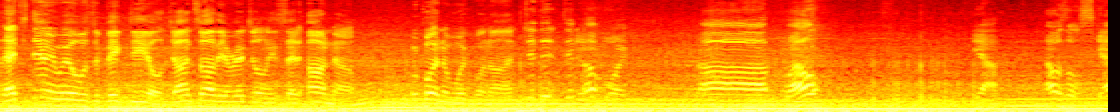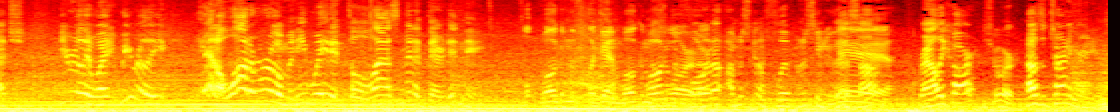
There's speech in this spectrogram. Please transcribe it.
that steering wheel was a big deal. John saw the original and he said, "Oh no, we're putting a wood one on." did it? Did oh boy. Uh, well, yeah, that was a little sketch. He really wait. We really. He had a lot of room, and he waited until the last minute there, didn't he? Welcome to again. Welcome, Welcome to Florida. I'm just gonna flip. I'm just gonna do this, Yeah, huh? yeah, yeah. Rally car. Sure. How's the turning radius?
